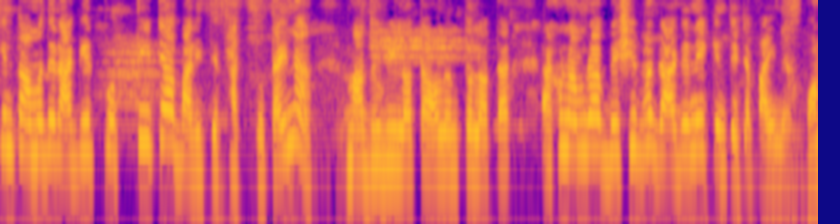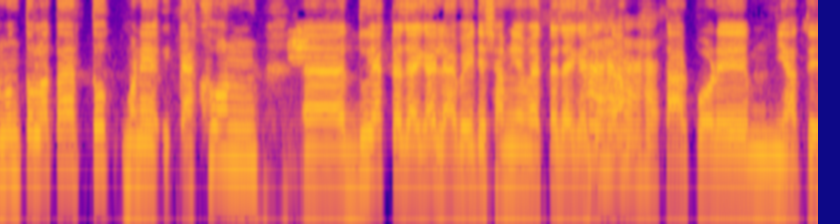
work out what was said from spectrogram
কিন্তু আমাদের আগের প্রতিটা বাড়িতে থাকতো তাই না? মাধবীলতা অনন্তলতা। এখন আমরা বেশিরভাগ গার্ডেনেই কিন্তু এটা পাই না। অনন্তলতার তো মানে এখন দুই একটা জায়গায় ল্যাব এইডের সামনে একটা জায়গায় হ্যাঁ, দেখলাম। হ্যাঁ, হ্যাঁ। তারপরে ইয়াতে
